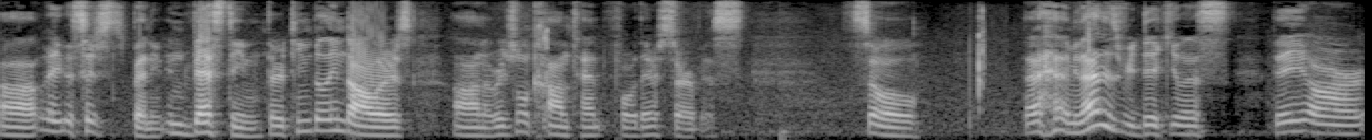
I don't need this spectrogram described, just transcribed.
Uh, it's just spending, investing thirteen billion dollars on original content for their service. So, that I mean that is ridiculous. They are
